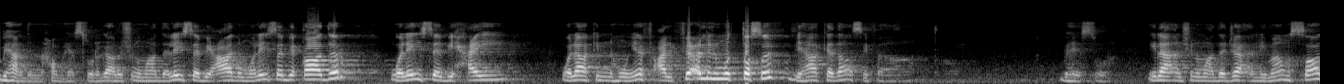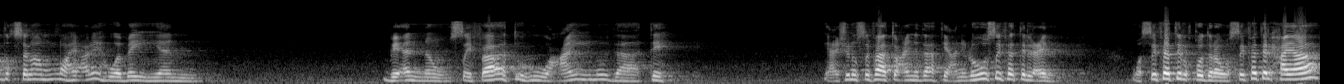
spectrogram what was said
بهذا النحو بهذه الصورة. قالوا شنو ماذا ليس بعالم وليس بقادر وليس بحي ولكنه يفعل فعل المتصف بهكذا صفات. بهذه الصورة. إلى أن شنو ماذا جاء؟ الإمام الصادق سلام الله عليه وبين بأنه صفاته عين ذاته. يعني شنو صفاته عين ذاته؟ يعني له صفة العلم وصفة القدرة وصفة الحياة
